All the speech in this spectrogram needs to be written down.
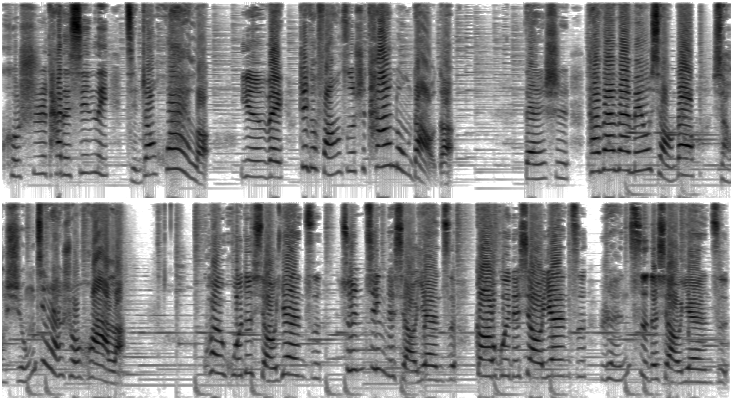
可是他的心里紧张坏了，因为这个房子是他弄倒的。但是他万万没有想到，小熊竟然说话了。快活的小燕子，尊敬的小燕子，高贵的小燕子，仁慈的小燕子，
